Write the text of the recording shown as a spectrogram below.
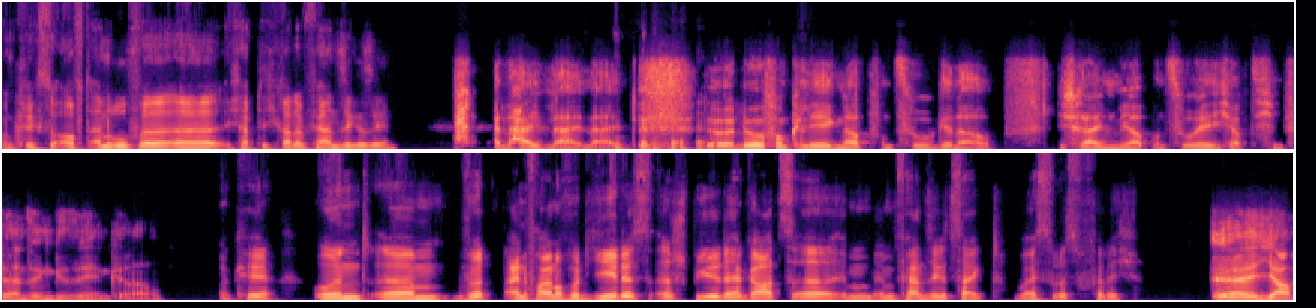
Und kriegst du oft Anrufe, äh, ich habe dich gerade im Fernsehen gesehen? Nein, nein, nein. nur, nur von Kollegen ab und zu, genau. Die schreiben mir ab und zu, hey, ich habe dich im Fernsehen gesehen, genau. Okay. Und ähm, wird, eine Frage noch, wird jedes äh, Spiel der Guards äh, im, im Fernsehen gezeigt? Weißt du das zufällig? Äh, ja,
